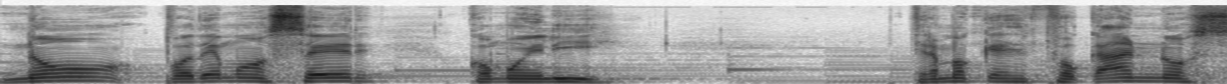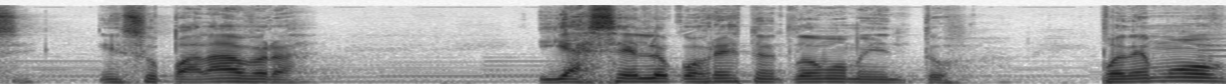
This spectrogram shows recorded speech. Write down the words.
No podemos ser como Elí. Tenemos que enfocarnos en su palabra y hacer lo correcto en todo momento. Podemos,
